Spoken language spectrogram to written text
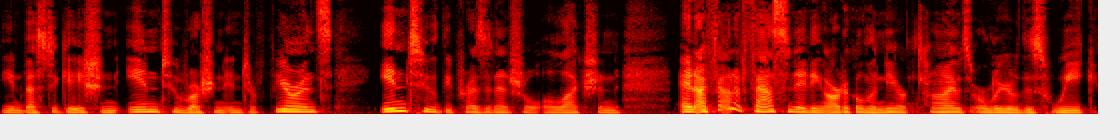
the investigation into Russian interference into the presidential election. And I found a fascinating article in the New York Times earlier this week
